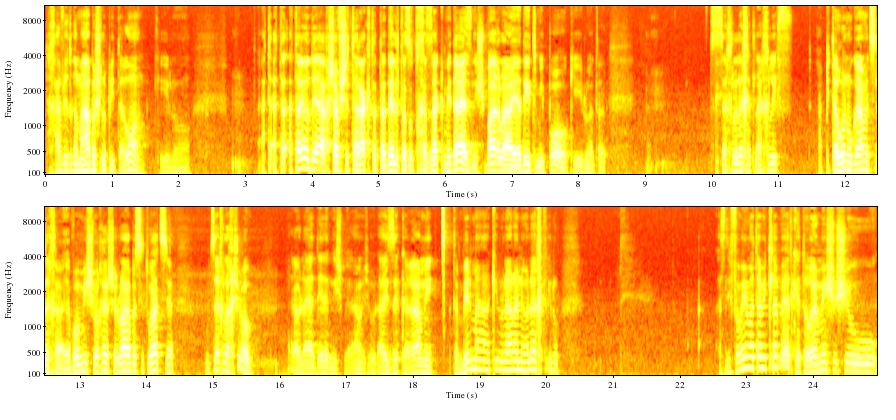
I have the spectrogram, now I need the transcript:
אתה חייב להיות גם האבא של הפתרון, כאילו... אתה, אתה, אתה יודע עכשיו שטרקת את הדלת הזאת חזק מדי, אז נשבר לה הידית מפה, כאילו, אתה... אתה צריך ללכת להחליף. הפתרון הוא גם אצלך, יבוא מישהו אחר שלא היה בסיטואציה, הוא צריך לחשוב. "אה, אולי הדלת נשברה, אולי זה קרה מ... אתה מבין מה, כאילו, לאן אני הולך, כאילו... אז לפעמים אתה מתלבט, כי אתה רואה מישהו שהוא...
